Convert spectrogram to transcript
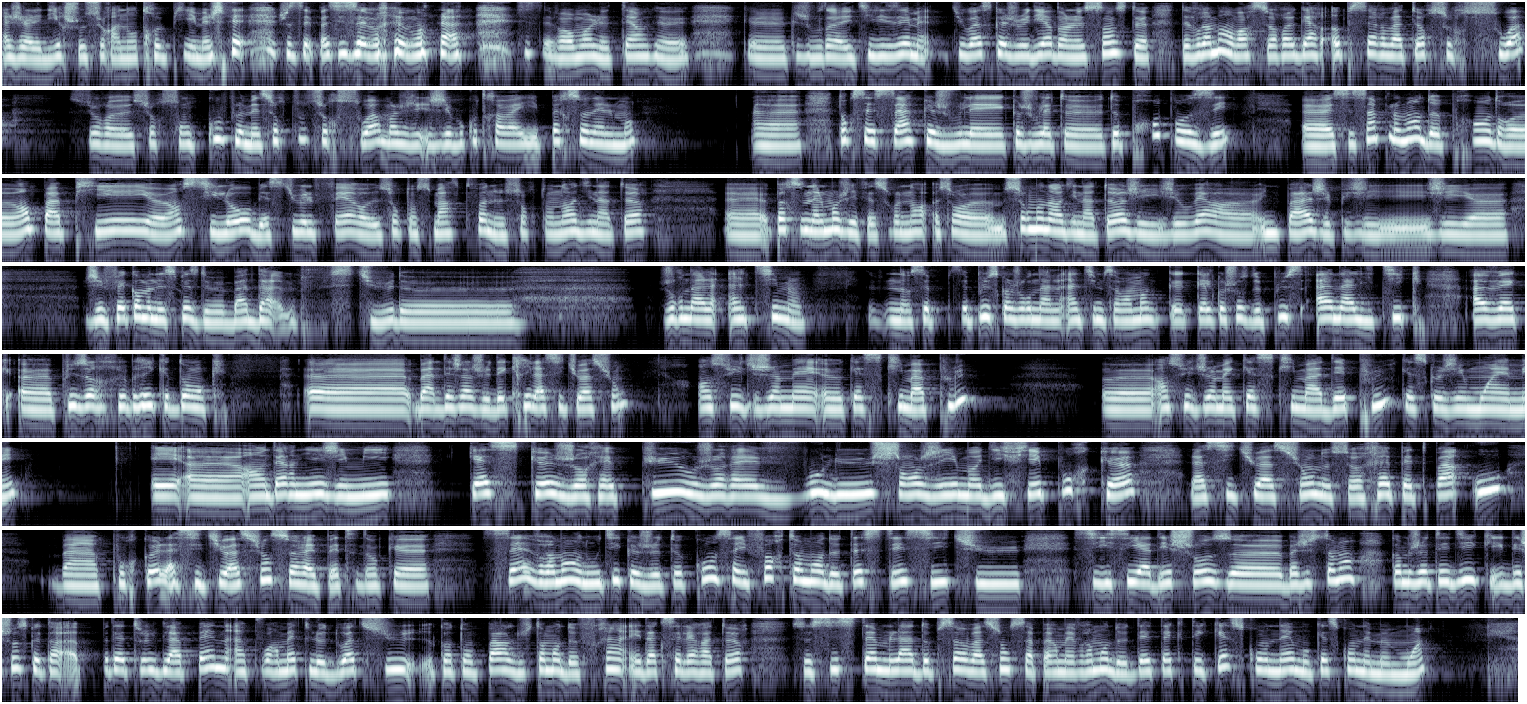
j'allais dire chaussure à notre pied, mais je ne sais pas si c'est vraiment, si vraiment le terme que, que, je voudrais utiliser, mais tu vois ce que je veux dire dans le sens de, de vraiment avoir ce regard observateur sur soi, sur, euh, sur son couple, mais surtout sur soi. Moi, j'ai beaucoup travaillé personnellement. Euh, donc c'est ça que je voulais, que je voulais te proposer euh, c'est simplement de prendre euh, en papier, euh, en stylo, bien si tu veux le faire sur ton smartphone sur ton ordinateur. personnellement, je l'ai fait sur, sur, mon ordinateur. J'ai ouvert une page et puis j'ai fait comme une espèce de, bah, si tu veux, de journal intime. Non, c'est plus qu'un journal intime, c'est vraiment quelque chose de plus analytique avec plusieurs rubriques. Donc, bah, déjà, je décris la situation Ensuite, je mets euh, qu'est-ce qui m'a plu? Euh, ensuite, je mets qu'est-ce qui m'a déplu, qu'est-ce que j'ai moins aimé. Et euh, en dernier, j'ai mis qu'est-ce que j'aurais pu ou j'aurais voulu changer, modifier pour que la situation ne se répète pas ou ben, pour que la situation se répète. Donc, c'est vraiment un outil que je te conseille fortement de tester si tu s'il y a des choses euh, bah, justement comme je t'ai dit des choses que tu as peut-être eu de la peine à pouvoir mettre le doigt dessus quand on parle justement de frein et d'accélérateur ce système là d'observation ça permet vraiment de détecter qu'est-ce qu'on aime ou qu'est-ce qu'on aime moins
